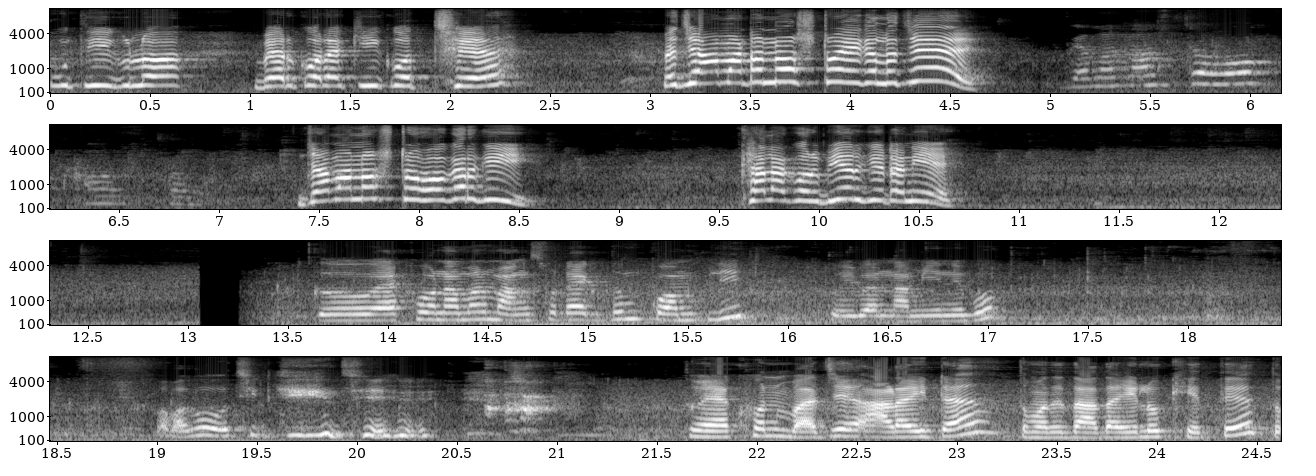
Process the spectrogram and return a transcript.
পুঁতিগুলো বের করে কি করছে? জামাটা নষ্ট হয়ে গেল যে। জামা নষ্ট হোক আর কি। খেলা করবি আর কি এটা নিয়ে? তো এখন আমার মাংসটা একদম কমপ্লিট তো এবার নামিয়ে নেব। বাবা গো ছিটকে গেছে তো এখন বাজে আড়াইটা। তোমাদের দাদা এলো খেতে, তো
